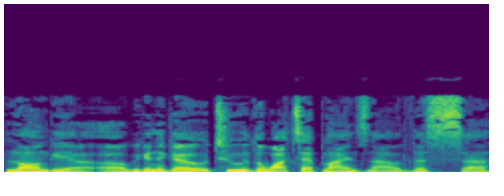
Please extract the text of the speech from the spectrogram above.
longer. Uh, we're going to go to the WhatsApp lines now. This uh,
